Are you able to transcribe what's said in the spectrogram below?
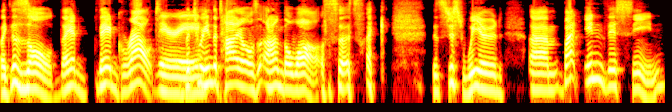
like this is old. They had they had grout very between the tiles on the wall, so it's like it's just weird. Um, but in this scene,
